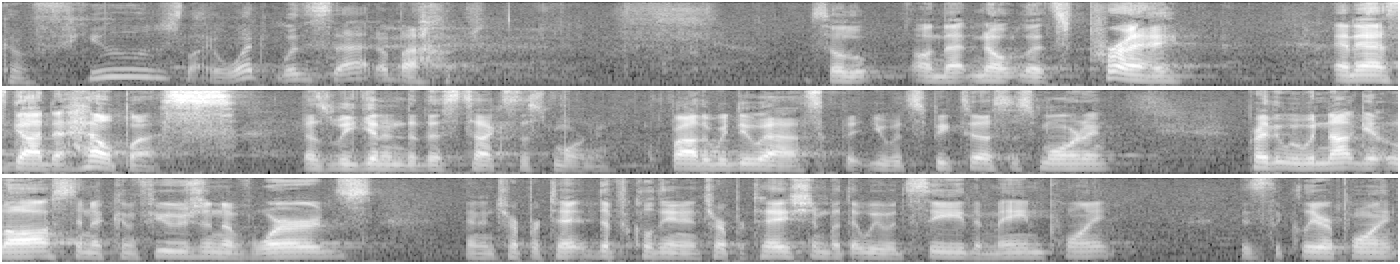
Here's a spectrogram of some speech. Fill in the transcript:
confused like what was that about? So on that note let's pray and ask god to help us as we get into this text this morning. Father we do ask that you would speak to us this morning. Pray that we would not get lost in a confusion of words and interpreta- difficulty in interpretation but that we would see the main point is the clear point.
